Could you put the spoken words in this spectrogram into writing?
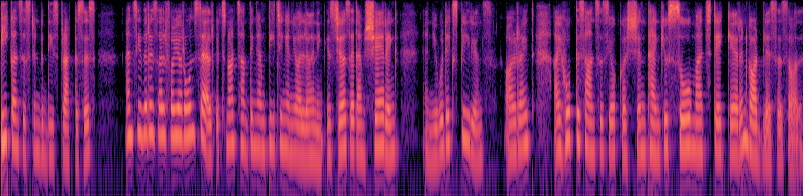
Be consistent with these practices and see the result for your own self. It's not something i'm teaching and you're learning. It's just that i'm sharing and you would experience All right. I hope this answers your question. Thank you so much. Take care and God bless us all.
